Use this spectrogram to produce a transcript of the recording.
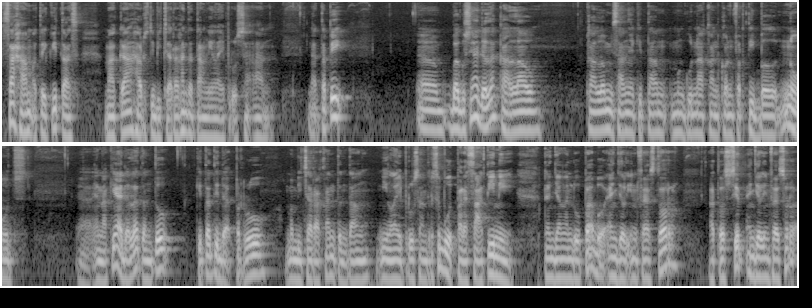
saham atau ekuitas, maka harus dibicarakan tentang nilai perusahaan. Nah, tapi eh, bagusnya adalah kalau kalau misalnya kita menggunakan convertible notes, ya, enaknya adalah tentu kita tidak perlu membicarakan tentang nilai perusahaan tersebut pada saat ini. Dan jangan lupa bahwa angel investor atau seed angel investor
